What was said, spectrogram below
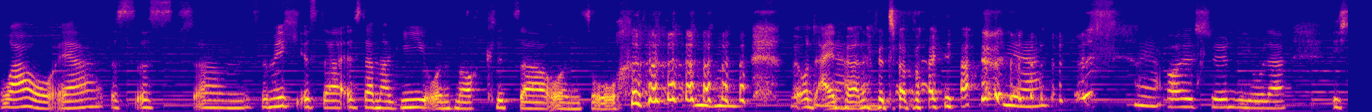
Wow, ja, es ist ähm, für mich ist da ist da Magie und noch Glitzer und so mhm. und Einhörner ja. mit dabei. Ja. ja. Ja. Voll schön, Viola. Ich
